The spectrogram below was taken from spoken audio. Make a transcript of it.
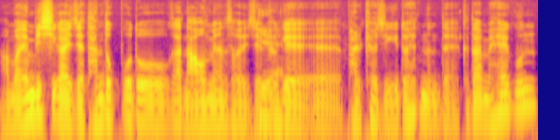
아마 MBC가 이제 단독 보도가 나오면서 이제 예. 그게 에, 밝혀지기도 했는데 그다음에 해군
